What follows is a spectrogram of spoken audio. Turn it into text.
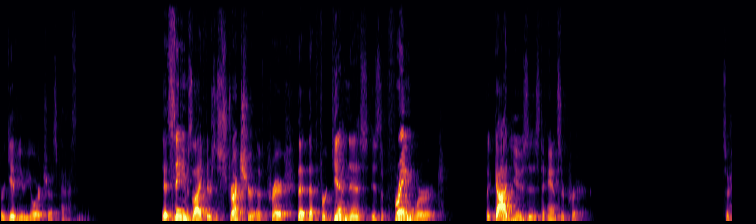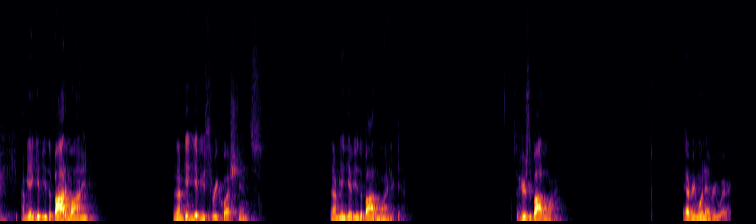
Forgive you your trespasses. It seems like there's a structure of prayer that, that forgiveness is the framework that God uses to answer prayer. So I'm going to give you the bottom line, and I'm going to give you three questions, and I'm going to give you the bottom line again. So here's the bottom line everyone everywhere.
